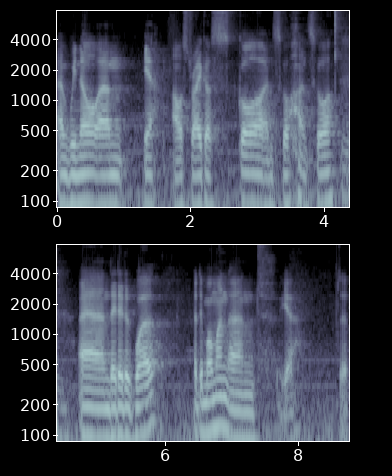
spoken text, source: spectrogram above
and we know, um, yeah, our strikers score and score and score, mm. and they did it well at the moment, and yeah, that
